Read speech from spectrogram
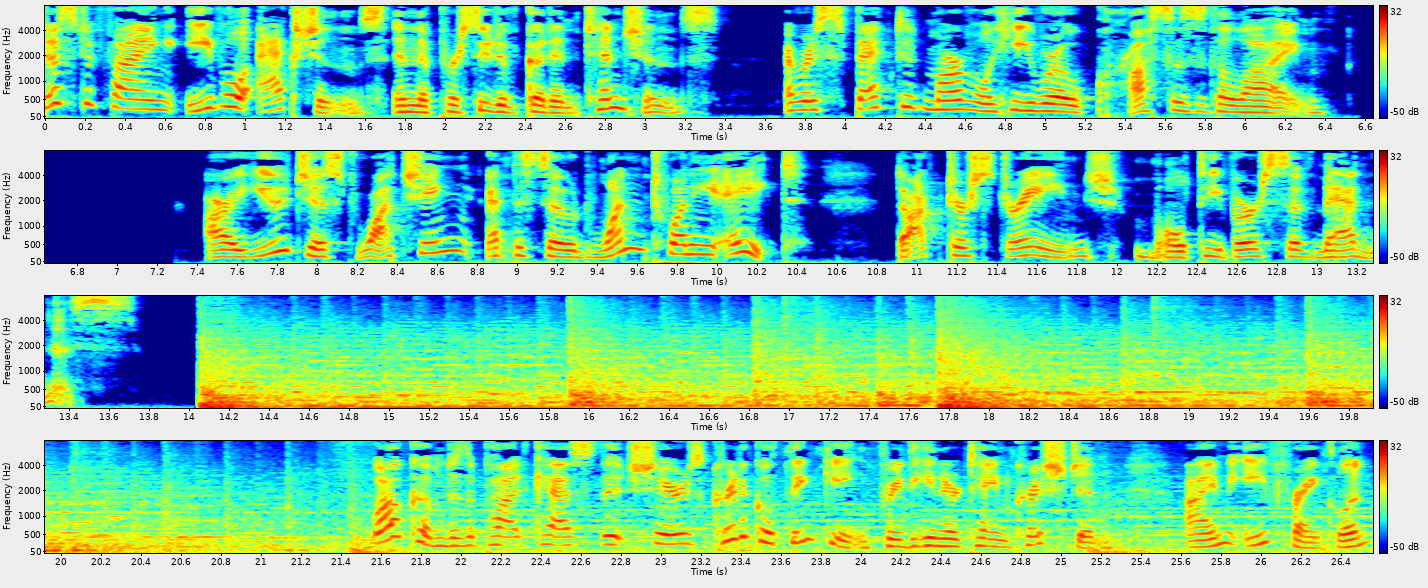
Justifying evil actions in the pursuit of good intentions, a respected Marvel hero crosses the line. Are you just watching episode 128 Doctor Strange Multiverse of Madness? Welcome to the podcast that shares critical thinking for the entertained Christian. I'm Eve Franklin.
